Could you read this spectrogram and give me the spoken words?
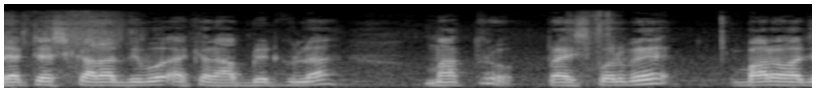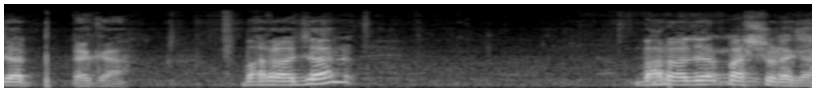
latest colour দিব, একেবারে আপডেটগুলা মাত্র প্রাইস পড়বে বারো হাজার টাকা। বারো হাজার বারো হাজার পাঁচশো টাকা।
